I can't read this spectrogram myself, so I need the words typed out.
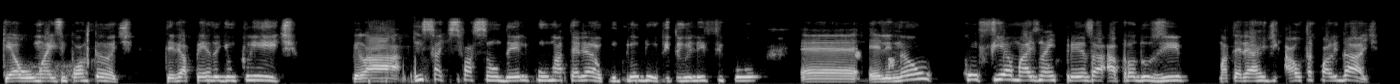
que é o mais importante, teve a perda de um cliente. pela insatisfação dele com o material, com o produto. Então ele ficou, é, ele não confia mais na empresa a produzir materiais de alta qualidade.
